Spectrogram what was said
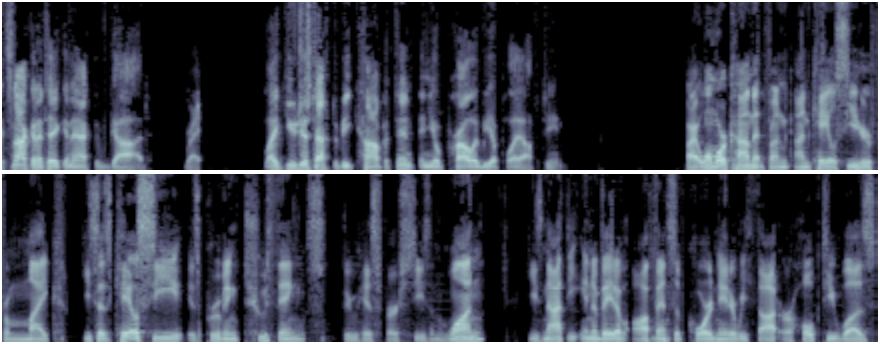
it's not going to take an act of God, right? Like you just have to be competent, and you'll probably be a playoff team. All right, one more comment from on KOC here from Mike. He says KOC is proving two things through his first season. One, He's not the innovative offensive coordinator we thought or hoped he was.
